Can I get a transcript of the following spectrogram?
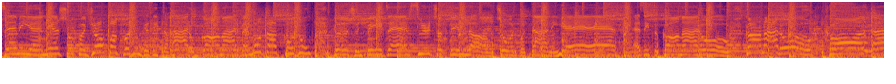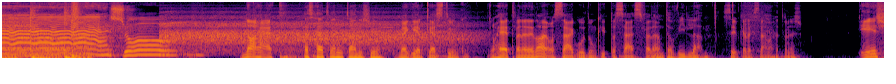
De milyennél sokkal jobbak vagyunk Ez itt a három kamár. Bemutatkozunk Görzsöny Péter, Szűcs Attila Csorba Dániel. Ez itt a kamárok Kamárok Kalmár Show Na hát, Ez 70 után is jó. megérkeztünk a 70 de nagyon száguldunk itt a 100 fele. Mint a villám. Szép kerek szám a 70-es. És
